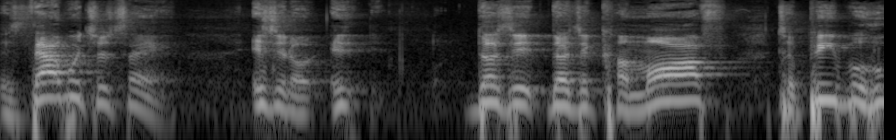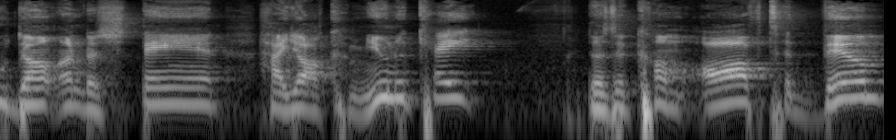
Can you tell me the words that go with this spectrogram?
is that what you're saying? Is it, a, it does it does it come off to people who don't understand how y'all communicate? Does it come off to them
